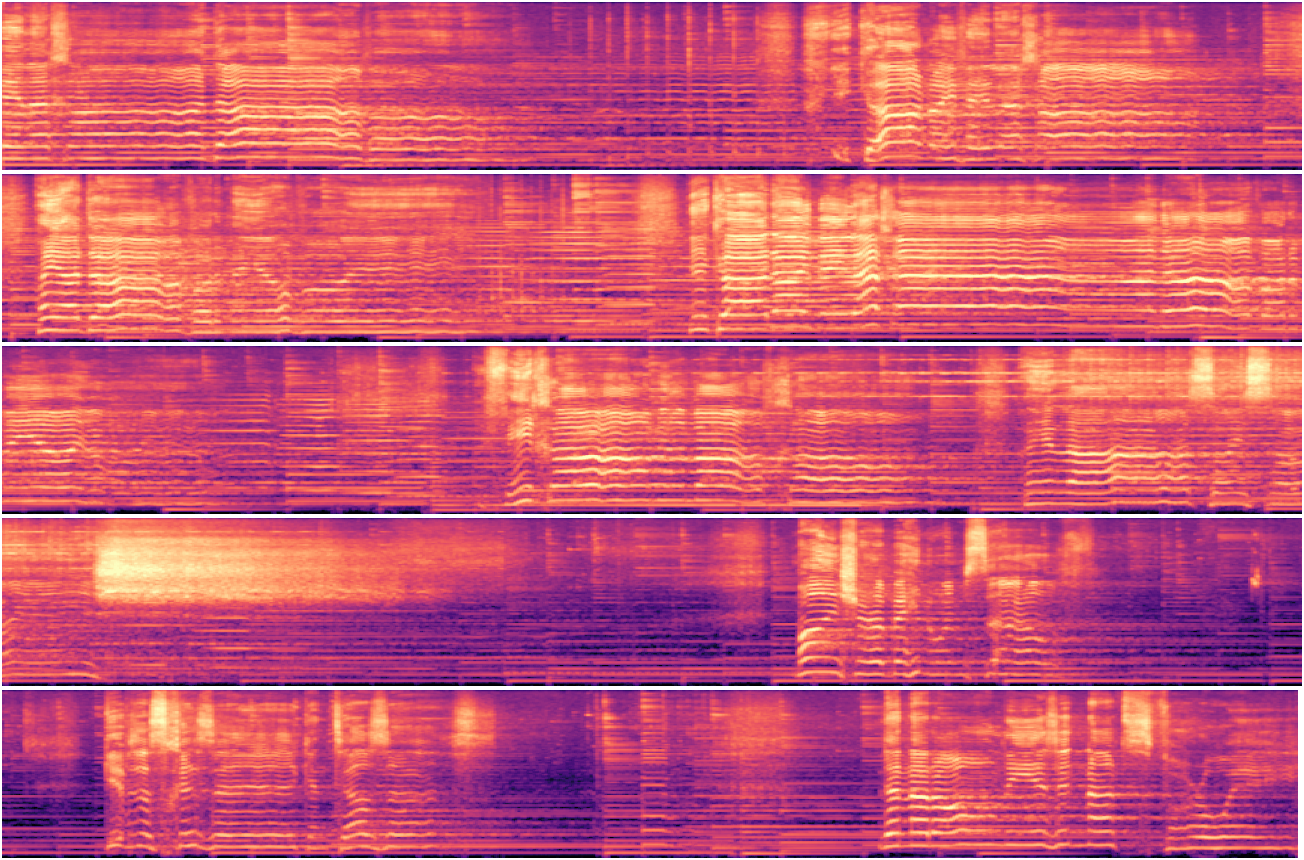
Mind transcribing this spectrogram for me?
ven a khadav ikar oy vel a khay adav far me yoy ikar oy vel a me yoy fi khav Moshe Rabbeinu himself gives us chizik and tells us that not only is it not far away,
